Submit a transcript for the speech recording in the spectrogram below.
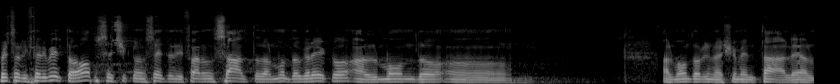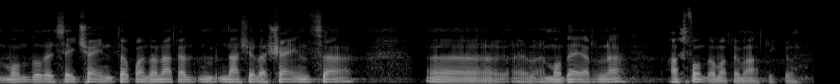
Questo riferimento a Ops ci consente di fare un salto dal mondo greco al mondo, eh, al mondo rinascimentale, al mondo del Seicento, quando nata, nasce la scienza eh, moderna a sfondo matematico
